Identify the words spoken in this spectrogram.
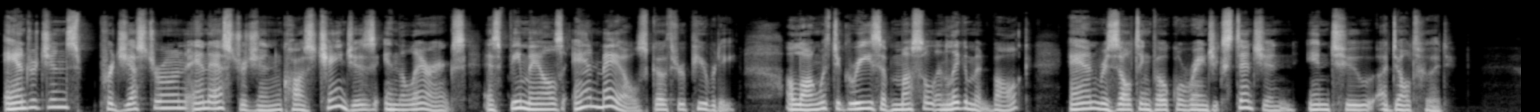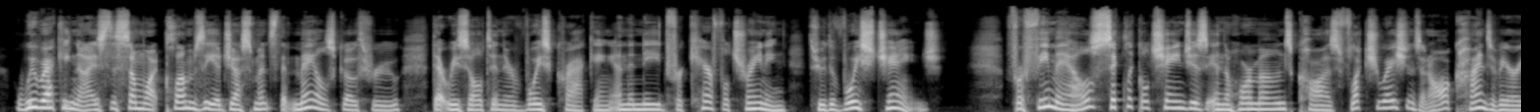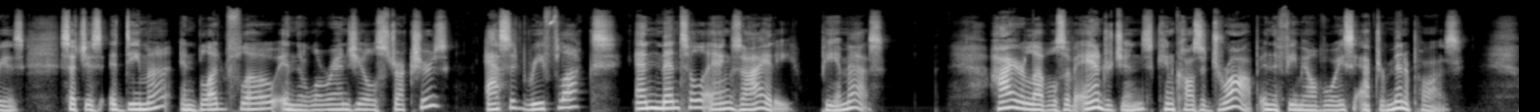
Androgens, progesterone, and estrogen cause changes in the larynx as females and males go through puberty, along with degrees of muscle and ligament bulk and resulting vocal range extension into adulthood. We recognize the somewhat clumsy adjustments that males go through that result in their voice cracking and the need for careful training through the voice change. For females, cyclical changes in the hormones cause fluctuations in all kinds of areas, such as edema and blood flow in the laryngeal structures, acid reflux, and mental anxiety, PMS. Higher levels of androgens can cause a drop in the female voice after menopause.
